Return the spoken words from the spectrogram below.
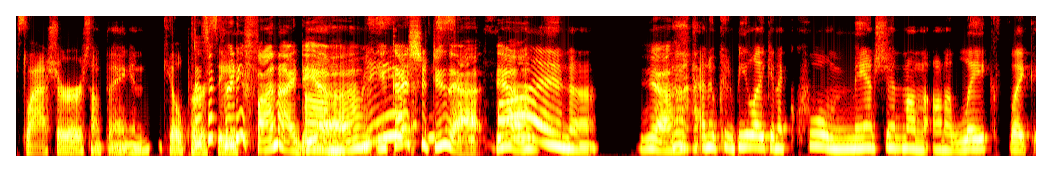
slasher or something and kill Percy. That's a pretty fun idea. Um, You guys should do It's so that. yeah. Yeah. and it could be like in a cool mansion on on a lake like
